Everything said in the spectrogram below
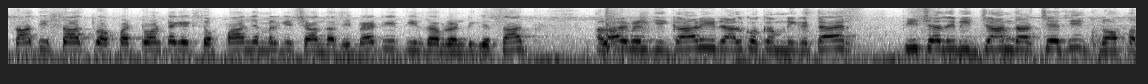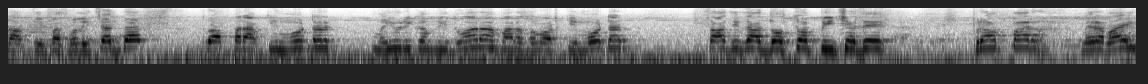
साथ ही साथ प्रॉपर टोंटेक एक सौ की शानदार सी बैटरी तीन साल वारंटी के साथ। अलॉय व्हील की गाड़ी डालको कंपनी के टायर पीछे से भी जानदार चेसी प्रॉपर आपकी बस वाली चद्दर प्रॉपर आपकी मोटर मयूरी कंपनी द्वारा बारह सौ वाट की मोटर साथ ही साथ दोस्तों, पीछे से प्रॉपर मेरा भाई,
